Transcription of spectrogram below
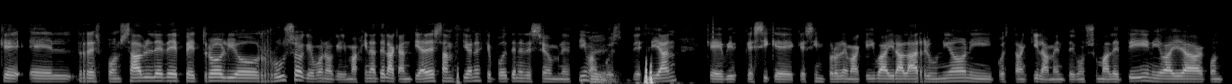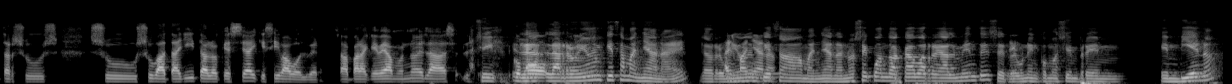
que el responsable de petróleo ruso, que bueno, que imagínate la cantidad de sanciones que puede tener ese hombre encima, pues decían que, sí, que, sin problema, que iba a ir a la reunión y pues tranquilamente con su maletín, iba a ir a contar sus, su, su batallita o lo que sea y que se iba a volver. O sea, para que veamos, ¿no? Las, sí, la, reunión empieza mañana, ¿eh? La reunión empieza mañana. No sé cuándo acaba realmente, se reúnen como siempre en, en Viena.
